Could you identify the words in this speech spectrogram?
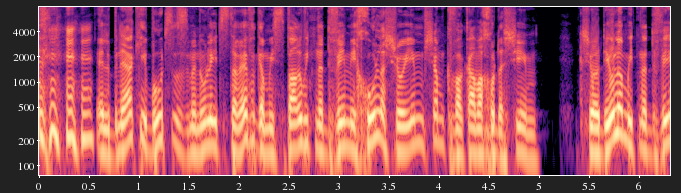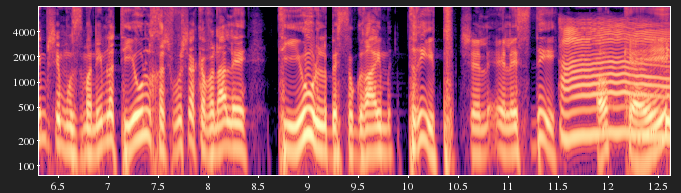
אל בני הקיבוץ הוזמנו להצטרף גם מספר מתנדבים מחו"ל השוהים שם כבר כמה חודשים. כשהודיעו למתנדבים שמוזמנים לטיול, חשבו שהכוונה לטיול, בסוגריים, trip, של LSD. אה... אוקיי.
